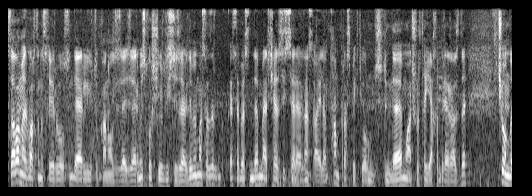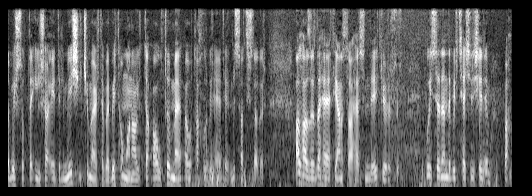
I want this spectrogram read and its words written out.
Salam, hər vaxtınız xeyirli olsun, dəyərli YouTube kanalı izləyicilərimiz. Xoş gördük sizləri. Demək, Masazır qəsəbəsində mərkəzi hissələrdən sayılan tam prospekt yolunun üstündə, marşruta yaxın bir ərazidə 2.5 sotda inşa edilmiş 2 mərtəbə beton monolitdə 6 otaqlı bir həyət evimiz satışdadır. Hal-hazırda həyət yanı sahəsindəyik, görürsünüz. Bu hissədən də bir çəkiliş edim. Bax,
